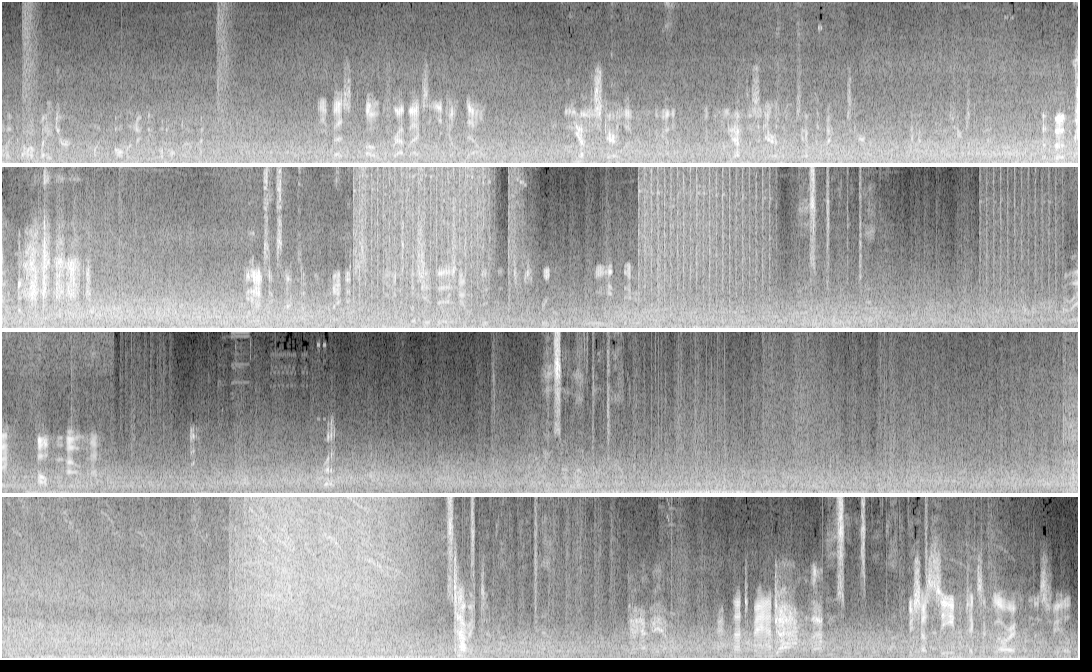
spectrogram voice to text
Like I'm a major. Like all the new people don't know me. You best. Oh crap! I accidentally jumped down. You have to scare them. everyone together. We can all You have to scare together. them. You have to make them scared. Like everyone was used to Well, it takes that couple, but I did just. Look at this. This is freaking sweet, dude. User joined your channel. All right, I'll move everyone out. Crap. User left your channel. User Tavington. moved out of your channel. Damn him! Damn that man. Damn that! User was moved out of We shall channel. see who takes the glory from this field.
